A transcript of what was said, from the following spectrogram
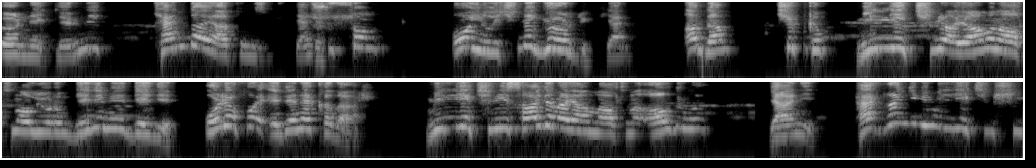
örneklerini kendi hayatımız yani şu son 10 yıl içinde gördük. Yani adam çıkıp milliyetçiliği ayağımın altına alıyorum dedi mi dedi. O lafı edene kadar milliyetçiliği sahiden ayağının altına aldı mı? Yani herhangi bir milliyetçi bir şey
